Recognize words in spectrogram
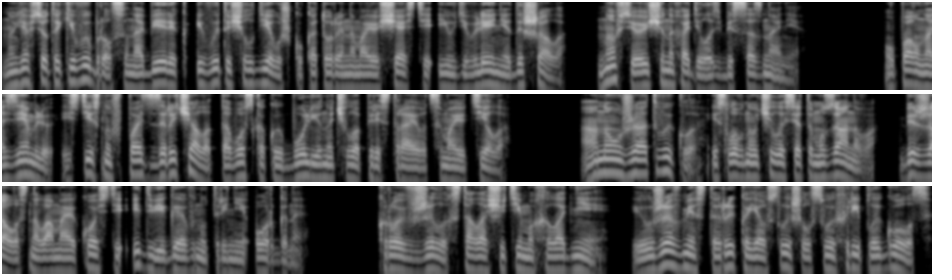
но я все таки выбрался на берег и вытащил девушку, которая на мое счастье и удивление дышала, но все еще находилась без сознания. Упал на землю и, стиснув пасть, зарычал от того, с какой болью начало перестраиваться мое тело. Оно уже отвыкло и словно училось этому заново, безжалостно ломая кости и двигая внутренние органы. Кровь в жилах стала ощутимо холоднее, и уже вместо рыка я услышал свой хриплый голос,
